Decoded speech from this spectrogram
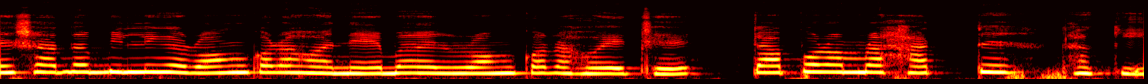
এই সাদা বিল্ডিং এ রং করা হয়নি এবার রং করা হয়েছে। তারপর আমরা হাঁটতে থাকি।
